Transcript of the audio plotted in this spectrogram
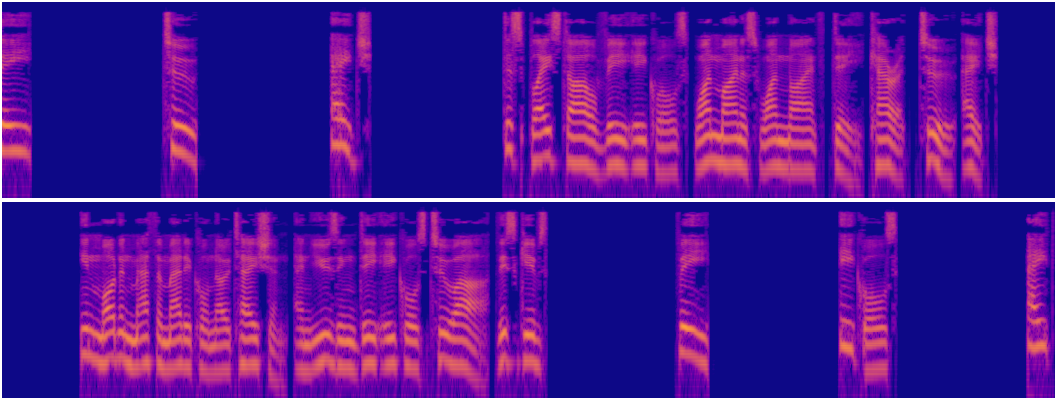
d 2 h display style v equals 1 minus 1 ninth d caret 2 h in modern mathematical notation and using d equals 2r this gives v equals 8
